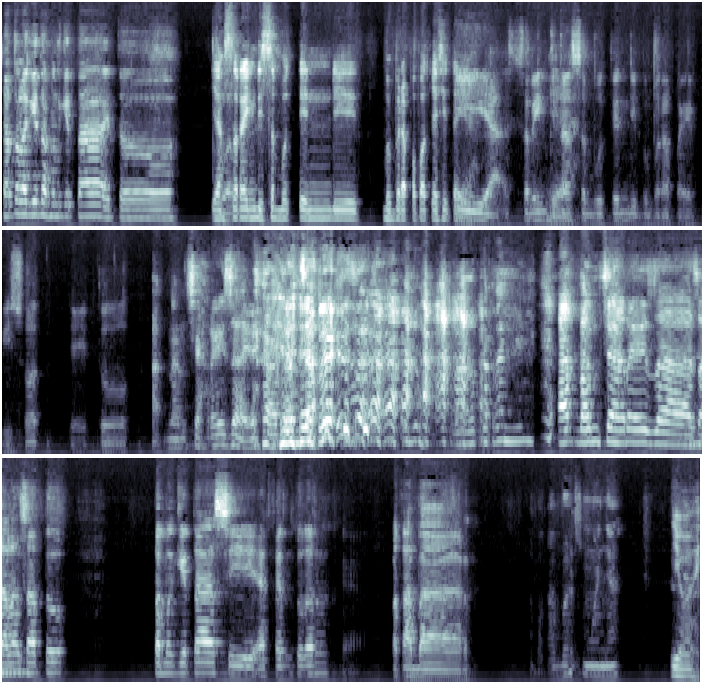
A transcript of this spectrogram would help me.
satu lagi teman kita itu Yang sering disebutin di beberapa podcast itu ya. Iya, sering kita Iya. sebutin di beberapa episode yaitu Adnan Syahreza ya. Adnan Syahreza. Adnan Syahreza salah satu teman kita si adventurer. Apa kabar? apa kabar semuanya Yoi.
